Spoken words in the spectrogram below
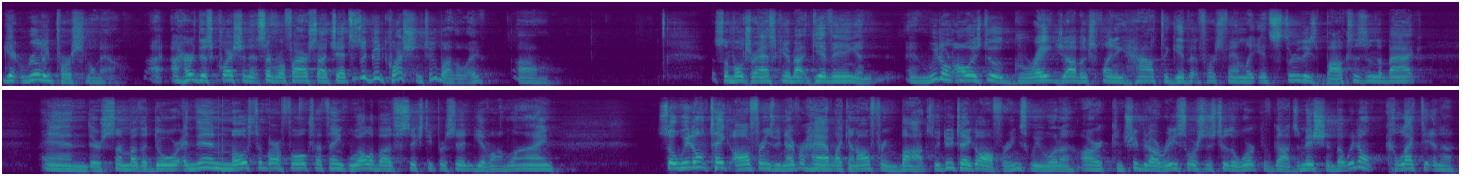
get really personal now. I, I, heard this question at several fireside chats. It's a good question, too, by the way. Um, some folks are asking about giving, and, and we don't always do a great job explaining how to give at First Family. It's through these boxes in the back, and there's some other door. And then most of our folks, I think, well above 60% give online. So we don't take offerings. We never have like an offering box. We do take offerings. We want to contribute our resources to the work of God's mission, but we don't collect it in a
